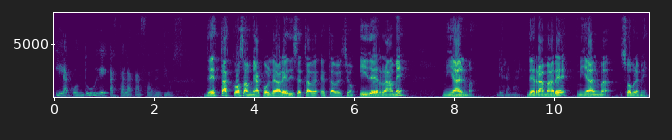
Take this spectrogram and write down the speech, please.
y la conduje hasta la casa de Dios. De estas cosas me acordaré, dice esta, esta versión, y derramé mi alma. Derramaré. Derramaré mi alma sobre mí.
